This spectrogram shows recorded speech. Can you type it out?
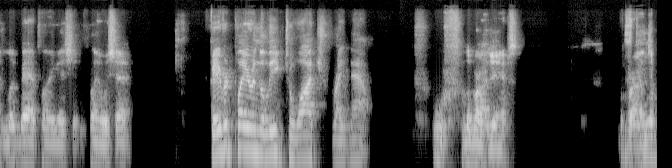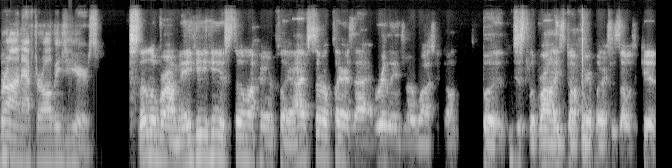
look bad playing in shit playing with Shaq. Favorite player in the league to watch right now? Oof, LeBron James. LeBron still James. LeBron after all these years. Still LeBron, man. He he is still my favorite player. I have several players I really enjoy watching. Don't, but just LeBron, he's my favorite player since I was a kid.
